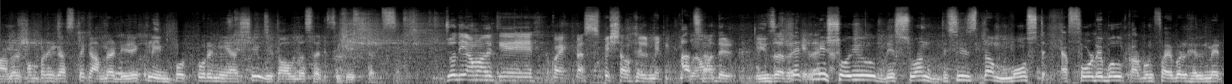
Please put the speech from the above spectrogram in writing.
মাদার কোম্পানির কাছ থেকে আমরা ডিরেক্টলি ইম্পোর্ট করে নিয়ে আসি উইথ অল দ্য সার্টিফিকেশনস যদি আমাদেরকে কয়েকটা স্পেশাল হেলমেট আচ্ছা। আমাদের ইউজারদেরকে Let me show you this one this is the most affordable carbon fibre helmet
